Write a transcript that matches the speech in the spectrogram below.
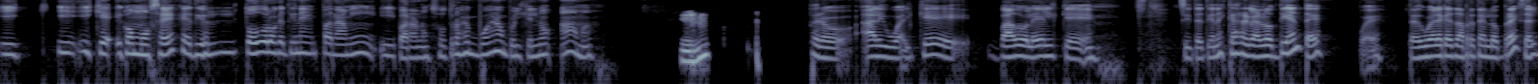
y, y, que como sé que Dios todo lo que tiene para mí y para nosotros es bueno porque Él nos ama. Pero al igual que va a doler que si te tienes que arreglar los dientes, pues te duele que te aprieten los braces.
